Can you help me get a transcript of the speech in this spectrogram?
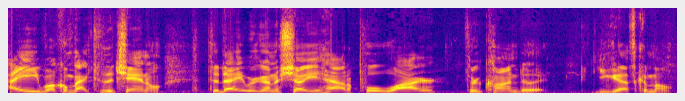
Hey, welcome back to the channel. Today we're going to show you how to pull wire through conduit. You guys come on.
